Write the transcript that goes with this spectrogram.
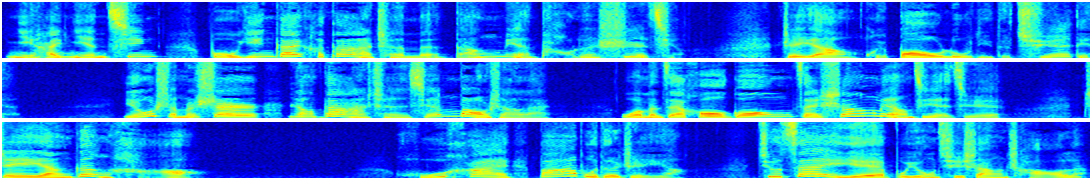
你还年轻，不应该和大臣们当面讨论事情，这样会暴露你的缺点。有什么事儿让大臣先报上来，我们在后宫再商量解决，这样更好。”胡亥巴不得这样，就再也不用去上朝了。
